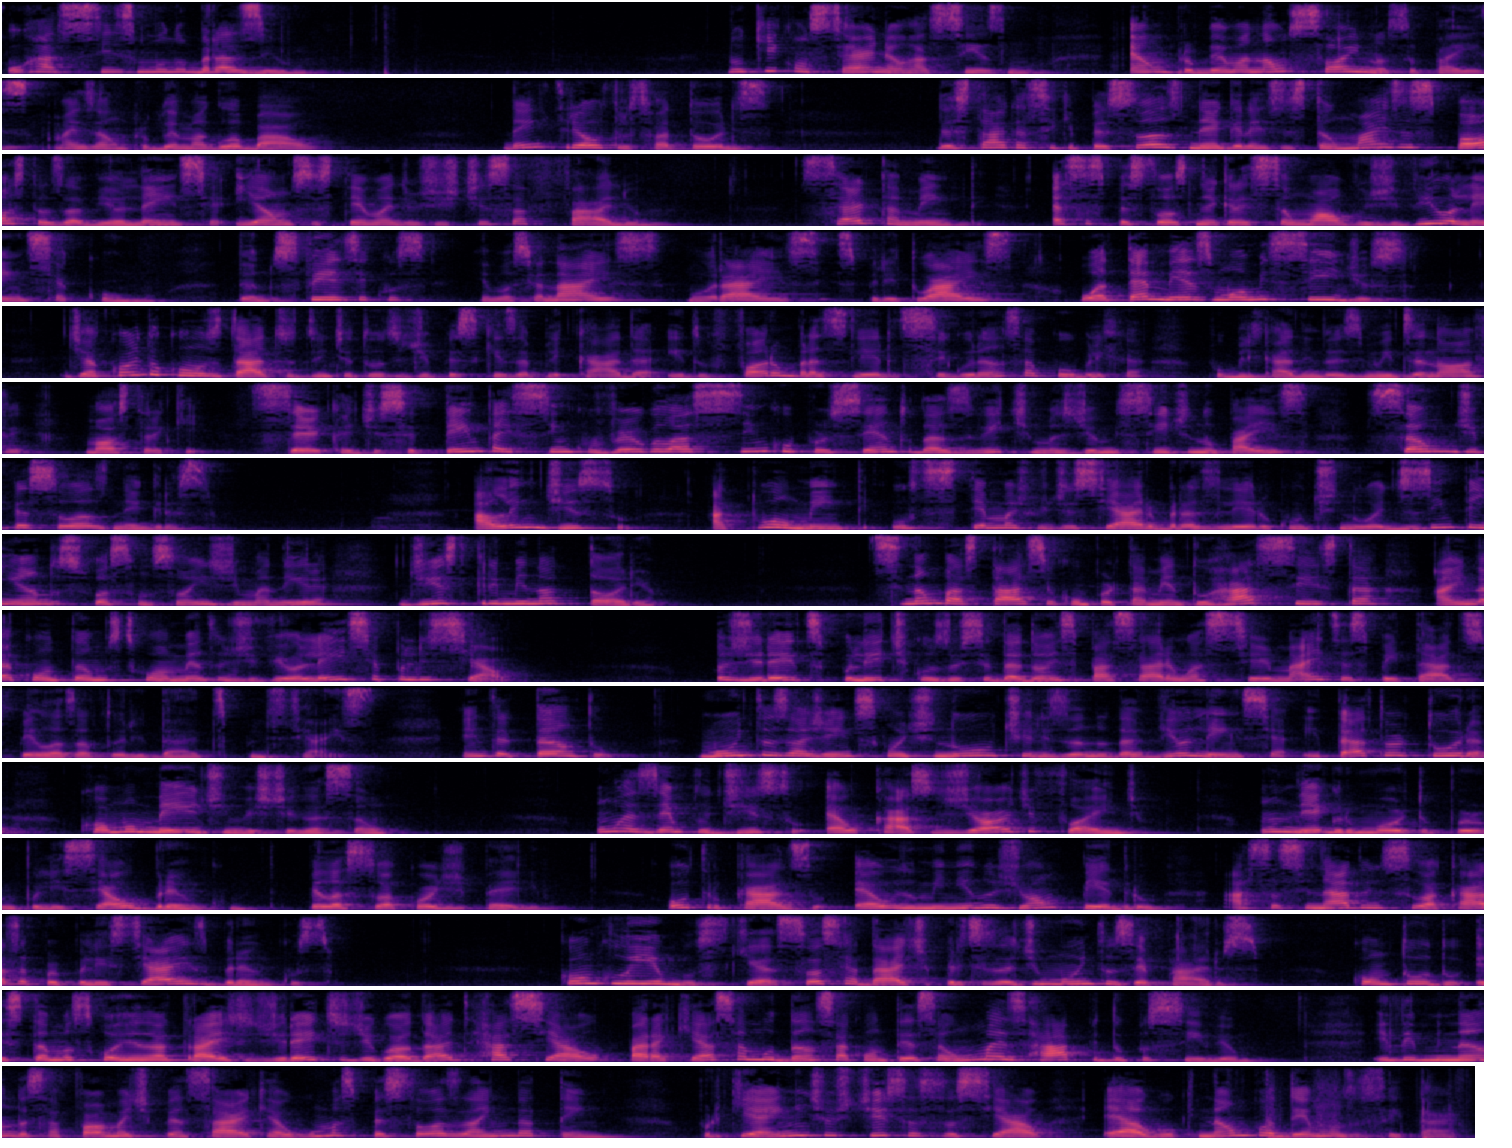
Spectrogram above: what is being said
O racismo no Brasil. No que concerne ao racismo, é um problema não só em nosso país, mas é um problema global. Dentre outros fatores, destaca-se que pessoas negras estão mais expostas à violência e a um sistema de justiça falho. Certamente, essas pessoas negras são alvos de violência como danos físicos, emocionais, morais, espirituais ou até mesmo homicídios. De acordo com os dados do Instituto de Pesquisa Aplicada e do Fórum Brasileiro de Segurança Pública, publicado em 2019, mostra que cerca de 75,5% das vítimas de homicídio no país são de pessoas negras. Além disso, atualmente o sistema judiciário brasileiro continua desempenhando suas funções de maneira discriminatória. Se não bastasse o comportamento racista, ainda contamos com o aumento de violência policial. Os direitos políticos dos cidadãos passaram a ser mais respeitados pelas autoridades policiais. Entretanto, muitos agentes continuam utilizando da violência e da tortura como meio de investigação. Um exemplo disso é o caso de George Floyd, um negro morto por um policial branco pela sua cor de pele. Outro caso é o do menino João Pedro, assassinado em sua casa por policiais brancos. Concluímos que a sociedade precisa de muitos reparos. Contudo, estamos correndo atrás de direitos de igualdade racial para que essa mudança aconteça o mais rápido possível, eliminando essa forma de pensar que algumas pessoas ainda têm, porque a injustiça social é algo que não podemos aceitar.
